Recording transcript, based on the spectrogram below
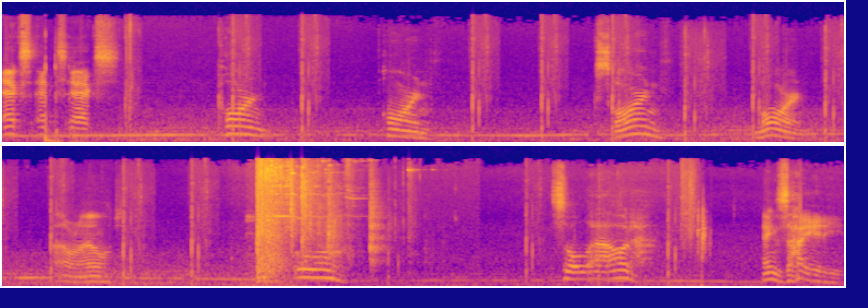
XXX. Corn. Porn. Scorn? Mourn. I don't know. Ooh. So loud. Anxiety.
